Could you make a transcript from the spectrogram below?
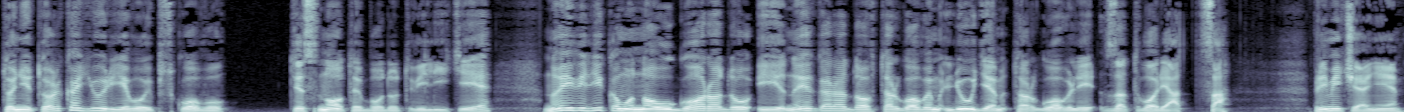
то не только Юрьеву и Пскову тесноты будут великие, но и великому Новгороду и иных городов торговым людям торговли затворятся. Примечание.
